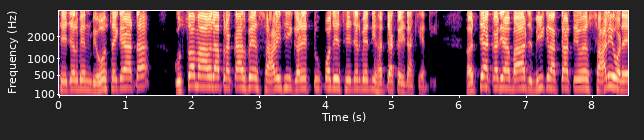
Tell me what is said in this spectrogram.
સેજલબેન બેહોશ થઈ ગયા હતા. ગુસ્સામાં આવેલા પ્રકાશભાઈ સાડીથી ગળે ટૂંપો દઈ સેજલબેનની હત્યા કરી નાખી હતી. હત્યા કર્યા બાદ બીક લાગતા તેઓએ સાડી વડે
